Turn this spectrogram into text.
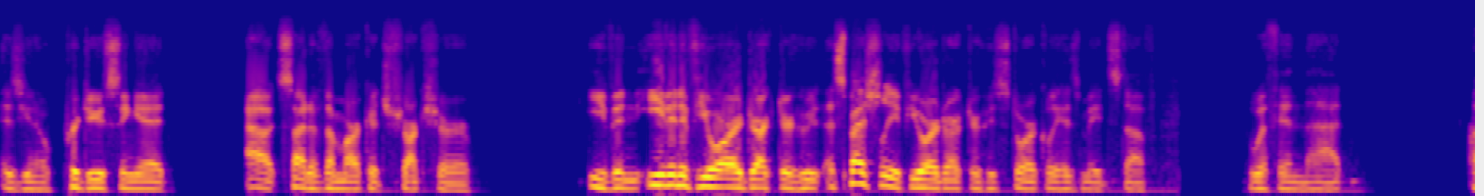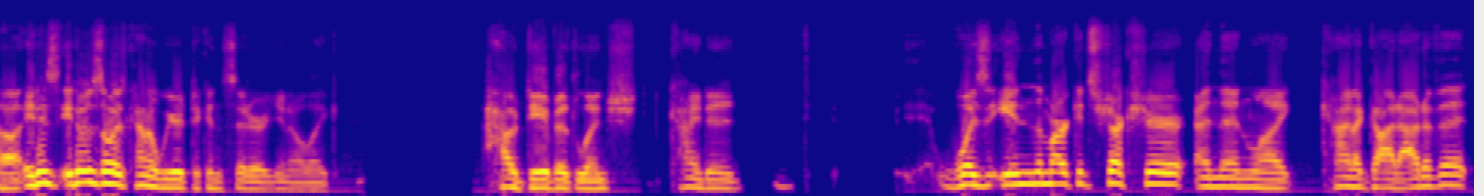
is, you know, producing it outside of the market structure. Even even if you are a director who especially if you are a director who historically has made stuff within that. Uh, it is it is always kind of weird to consider, you know, like how David Lynch kind of was in the market structure and then like kind of got out of it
